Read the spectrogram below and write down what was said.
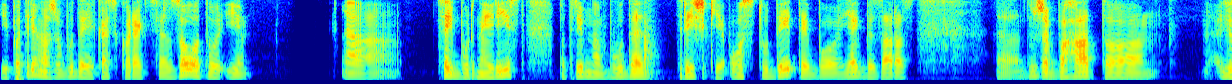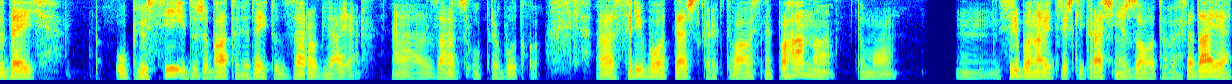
І потрібна вже буде якась корекція золоту, і а, цей бурний ріст потрібно буде трішки остудити, бо якби зараз е, дуже багато людей у плюсі, і дуже багато людей тут заробляє е, зараз у прибутку. Е, Срібло теж скоректувалось непогано, тому срібло навіть трішки краще, ніж золото виглядає,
